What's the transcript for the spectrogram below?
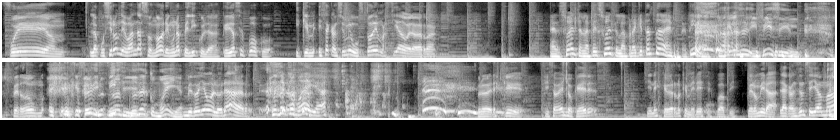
Fue. mm, la pusieron de banda sonora en una película que dio hace poco. Y que me- esa canción me gustó demasiado, la verdad. A ver, suéltala, pe, suéltala. ¿Para qué tanta expectativa? ¿Por qué lo haces difícil? Perdón, es que, es que soy No- no- difícil. No, seas como ella. Me doy a valorar. no sé como ella. Pero a ver, es que si sabes lo que eres, tienes que ver lo que mereces, papi. Pero mira, la canción se llama.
